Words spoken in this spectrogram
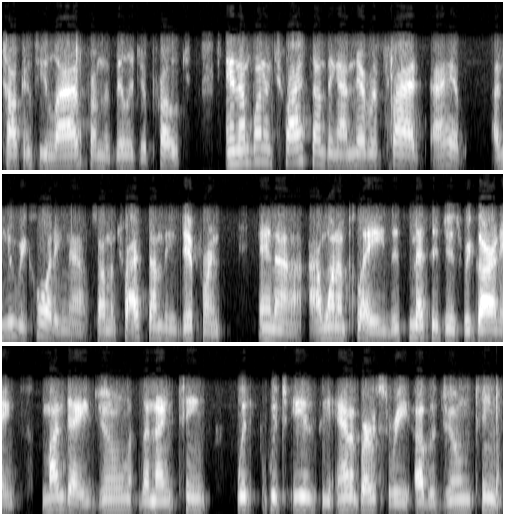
talking to you live from the Village Approach. And I'm going to try something I've never tried. I have a new recording now, so I'm gonna try something different. And uh, I want to play. This message is regarding Monday, June the 19th, which, which is the anniversary of the Juneteenth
